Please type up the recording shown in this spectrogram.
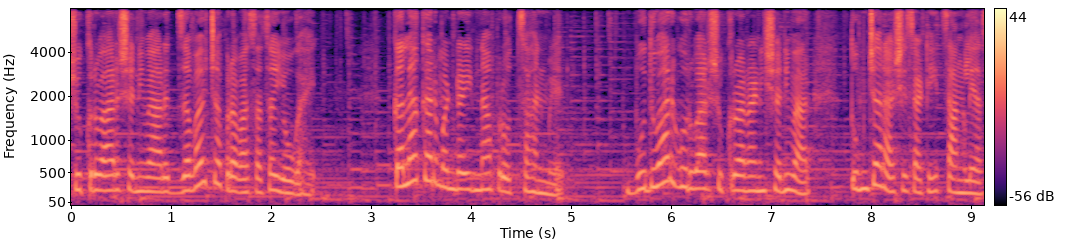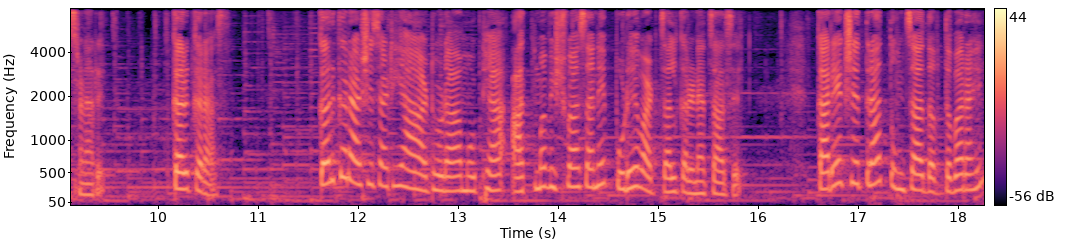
शुक्रवार शनिवार जवळच्या प्रवासाचा योग आहे. कलाकार मंडळींना प्रोत्साहन मिळेल. बुधवार गुरुवार शुक्रवार आणि शनिवार तुमच्या राशीसाठी चांगले असणार आहेत. कर्करास. कर्क राशीसाठी हा आठवडा मोठ्या आत्मविश्वासाने पुढे वाटचाल करण्याचा असेल. कार्यक्षेत्रात तुमचा दबदबा राहील.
